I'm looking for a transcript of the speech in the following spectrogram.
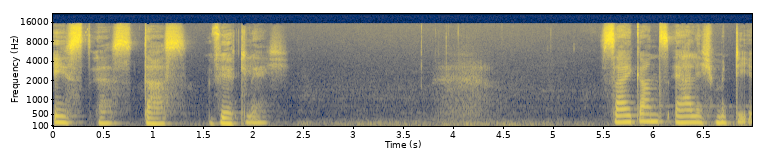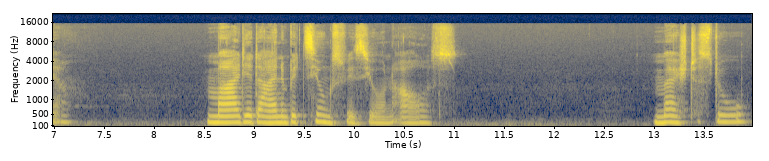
ist es das wirklich? Sei ganz ehrlich mit dir. Mal dir deine Beziehungsvision aus. Möchtest du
